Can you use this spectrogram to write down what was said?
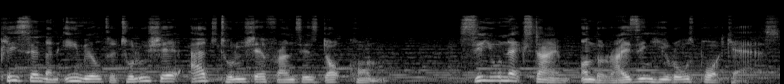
please send an email to toluse at tolusefrancis.com. See you next time on the Rising Heroes podcast.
